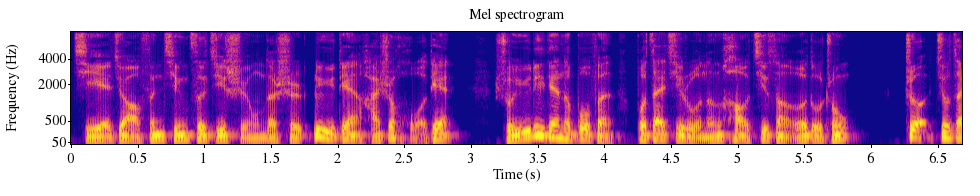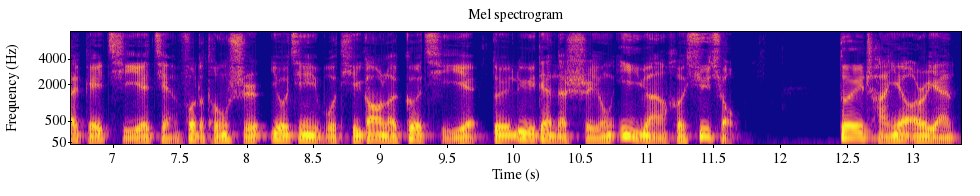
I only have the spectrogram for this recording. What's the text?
企业就要分清自己使用的是绿电还是火电，属于绿电的部分不再计入能耗计算额度中。这就在给企业减负的同时，又进一步提高了各企业对绿电的使用意愿和需求。对产业而言，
